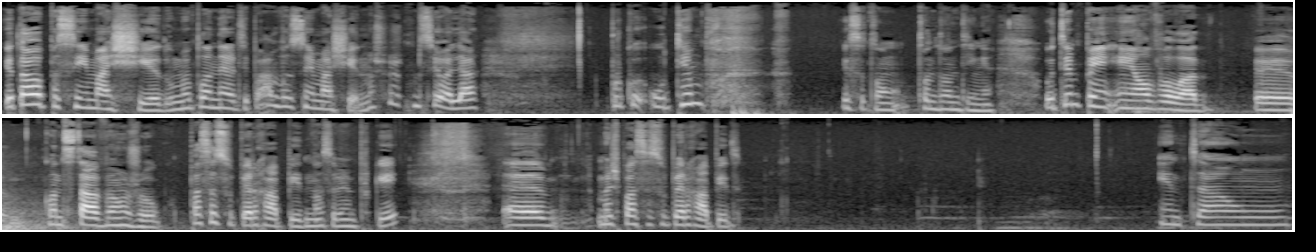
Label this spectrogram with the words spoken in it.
Eu estava para sair mais cedo, o meu plano era tipo, ah, vou sair mais cedo, mas depois comecei a olhar, porque o tempo, eu sou tão, tão tontinha, o tempo em, em Alvalade quando se está a ver um jogo. Passa super rápido, não sabem porquê, uh, mas passa super rápido. Então.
